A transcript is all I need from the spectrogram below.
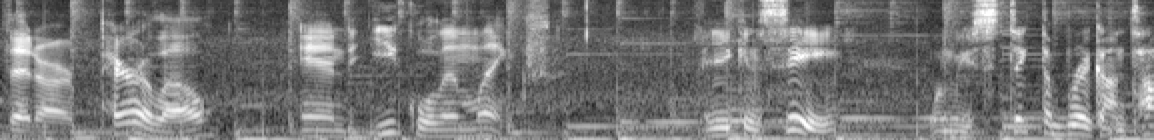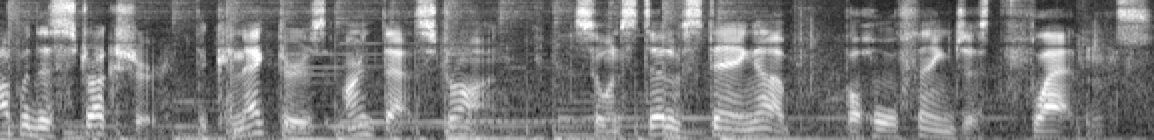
that are parallel and equal in length. And you can see when we stick the brick on top of this structure, the connectors aren't that strong. So instead of staying up, the whole thing just flattens.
